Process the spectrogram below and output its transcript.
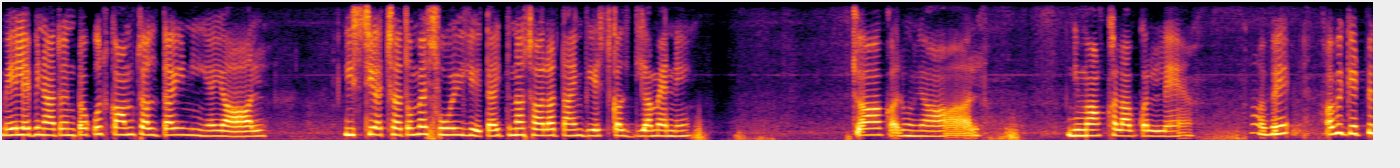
मेरे बिना तो इनका कुछ काम चलता ही नहीं है यार। इससे अच्छा तो मैं सो ही लेता। इतना सारा टाइम वेस्ट कर दिया मैंने। क्या करूँ यार? दिमाग खराब कर ले कौन है गेट पे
